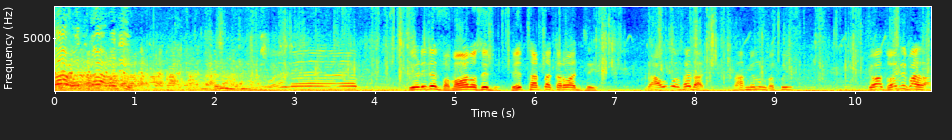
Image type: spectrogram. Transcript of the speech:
જા વસ્તી, હા, વસ્તી. ચેડી દે ભમાવા તો સીધ. ભેદ છાટતા કરવા જ જઈ જાવું તો છે દાદ ના મેલું ગતું કેવા જોઈ દે પાછા.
